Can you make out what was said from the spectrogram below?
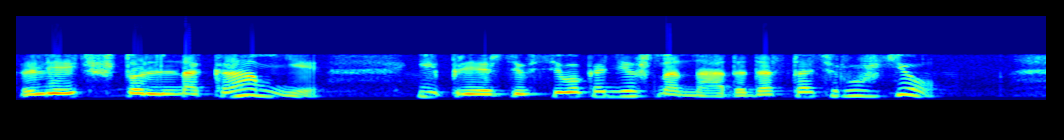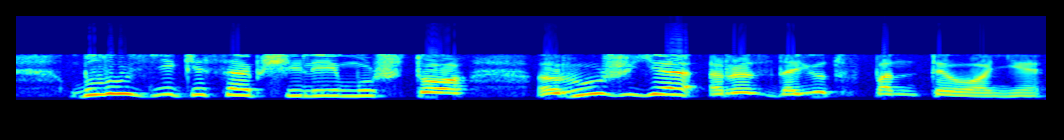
Лечь, что ли, на камни? И прежде всего, конечно, надо достать ружье. Блузники сообщили ему, что ружья раздают в пантеоне.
